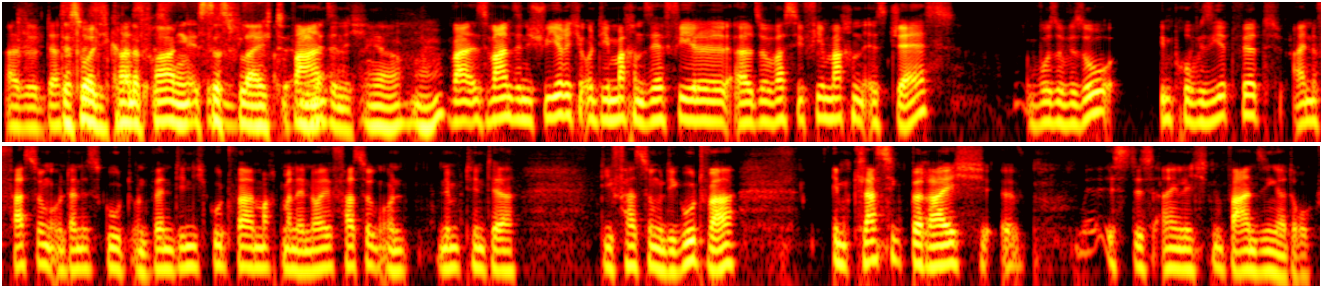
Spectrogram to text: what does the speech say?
Also das, das wollte ich gerade fragen. Ist das vielleicht wahnsinnig? Ja. mhm. war, ist wahnsinnig schwierig und die machen sehr viel, also was sie viel machen, ist Jazz, wo sowieso improvisiert wird, eine Fassung und dann ist gut. Und wenn die nicht gut war, macht man eine neue Fassung und nimmt hinter die Fassung, die gut war. Im Klassikbereich äh, ist es eigentlich ein wahnsinniger Druck.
